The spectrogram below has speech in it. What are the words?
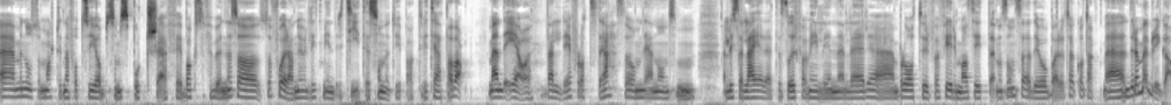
Eh, men nå som Martin har fått seg jobb som sportssjef i Bokseforbundet, så, så, får han jo litt mindre tid til sånne typer aktiviteter, da. Men det er jo et veldig flott sted, så om det er noen som har lyst til å leie det til storfamilien eller eh, blåtur for firmaet sitt eller noe sånt, så er det jo bare å ta kontakt med Drømmebrygga.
